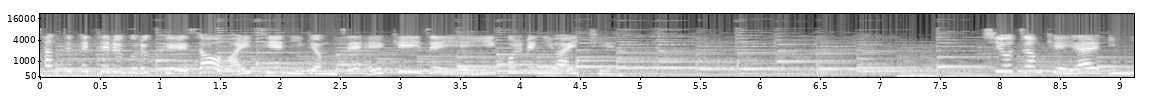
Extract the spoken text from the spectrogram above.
상트페테르부르크에서 YTN 이경재 LKJA 골뱅이 YTN co.kr 임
